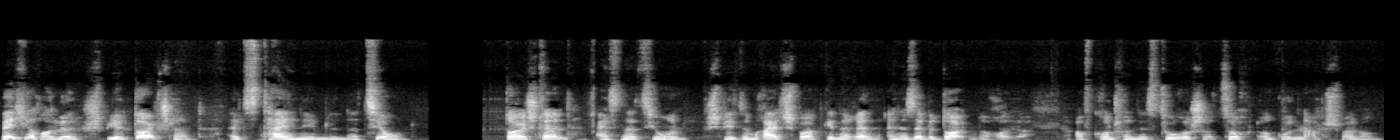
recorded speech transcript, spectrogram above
welche Rolle spielt Deutschland als teilnehmende Nation? Deutschland als Nation spielt im Reitsport generell eine sehr bedeutende Rolle, aufgrund von historischer Zucht und guten Abspannungen.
